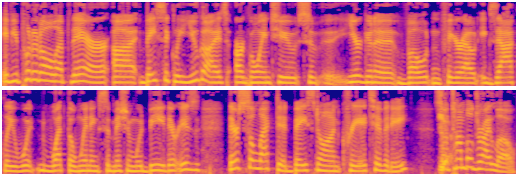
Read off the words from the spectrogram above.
if you put it all up there, uh, basically you guys are going to you're going to vote and figure out exactly what what the winning submission would be. There is they're selected based on creativity. So Yeah. tumble dry low.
